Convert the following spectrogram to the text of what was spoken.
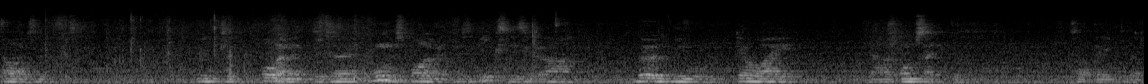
tavaliselt üldiselt poolemeetrise, umbes poolemeetrise pikslisega Worldview, GeoEye ja ComSat satelliitidelt.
